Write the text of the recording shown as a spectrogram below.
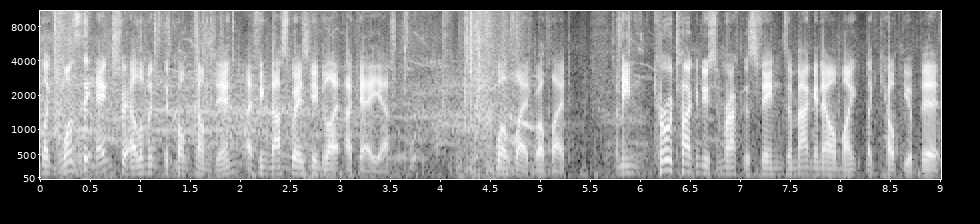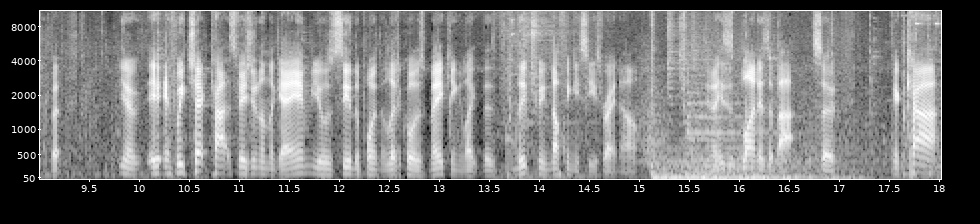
like once the extra element of the comp comes in, I think that's where he's gonna be like, okay, yeah, well played, well played. I mean, Kurultai can do some miraculous things, and Mangonel might like help you a bit, but you know, if we check Cat's vision on the game, you'll see the point that LidaKor is making. Like, there's literally nothing he sees right now. You know, he's as blind as a bat. So, the Cat,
